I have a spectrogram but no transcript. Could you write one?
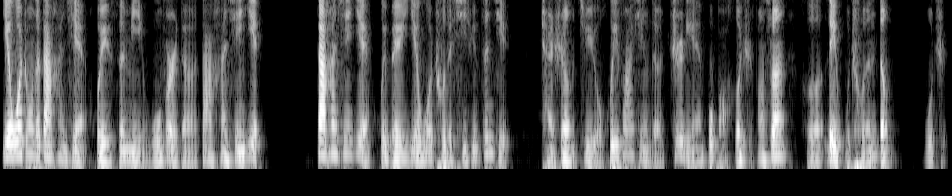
腋窝中的大汗腺会分泌无味的大汗腺液，大汗腺液会被腋窝处的细菌分解，产生具有挥发性的支联不饱和脂肪酸和类固醇等物质，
